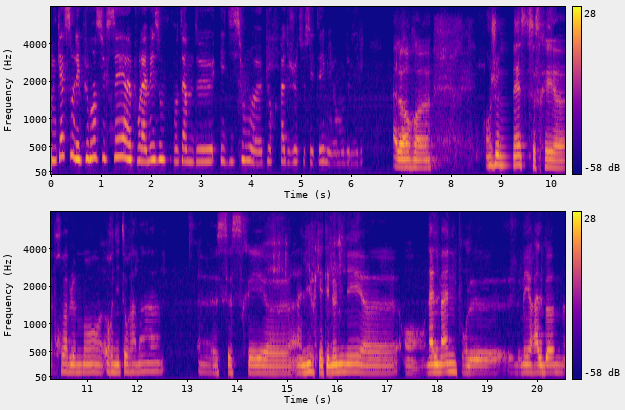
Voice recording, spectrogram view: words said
Donc, quels sont les plus grands succès euh, pour la maison en termes d'édition, euh, pas de jeux de société, mais vraiment de livres? Alors, euh, en jeunesse, ce serait probablement Ornithorama, euh, ce serait euh, un livre qui a été nominé euh, en, Allemagne pour le, meilleur album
